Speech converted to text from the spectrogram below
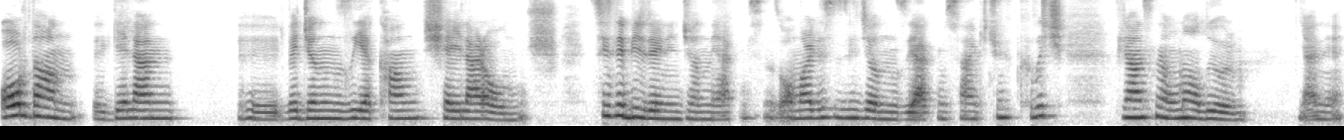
Oradan e, gelen e, ve canınızı yakan şeyler olmuş. Siz de birilerinin canını yakmışsınız. Onlar da sizin canınızı yakmış sanki. Çünkü kılıç prensine onu alıyorum. Yani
